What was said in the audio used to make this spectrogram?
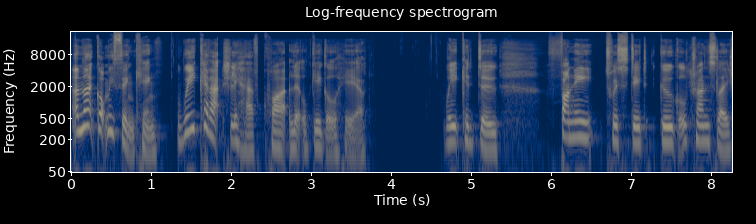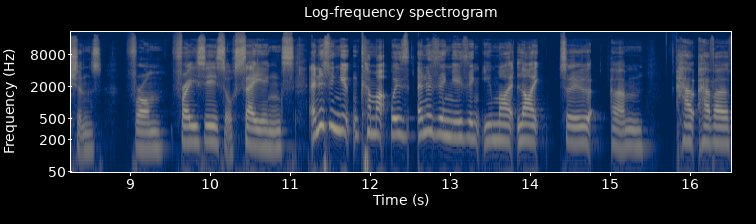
And that got me thinking, we could actually have quite a little giggle here we could do funny, twisted Google translations from phrases or sayings, anything you can come up with, anything you think you might like to um, have, have a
